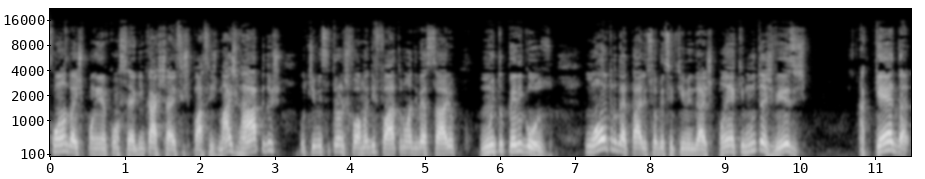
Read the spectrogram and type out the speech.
quando a Espanha consegue encaixar esses passes mais rápidos, o time se transforma de fato num adversário muito perigoso. Um outro detalhe sobre esse time da Espanha é que muitas vezes a queda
